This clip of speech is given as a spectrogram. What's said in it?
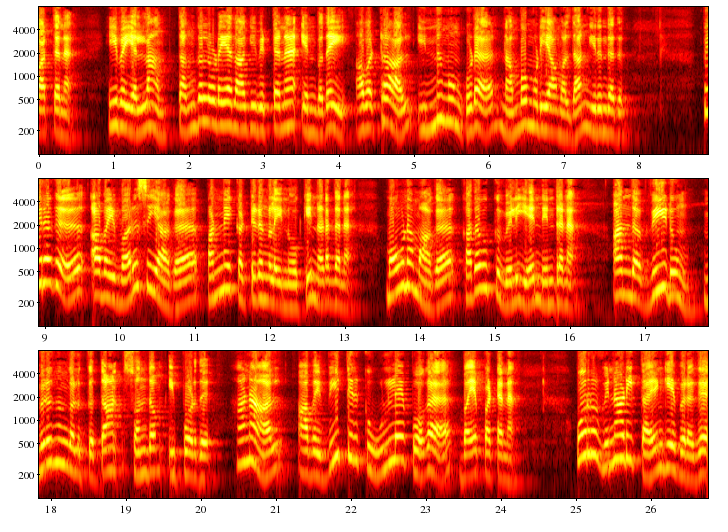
பார்த்தன. இவையெல்லாம் தங்களுடையதாகிவிட்டன என்பதை அவற்றால் இன்னமும் கூட நம்ப முடியாமல் தான் இருந்தது. பிறகு அவை வரிசையாக பண்ணை கட்டிடங்களை நோக்கி நடந்தன. மௌனமாக கதவுக்கு வெளியே நின்றன. அந்த வீடும் மிருகங்களுக்குத்தான் சொந்தம் இப்பொழுது. ஆனால் அவை வீட்டிற்கு உள்ளே போக பயப்பட்டன. ஒரு வினாடி தயங்கிய பிறகு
